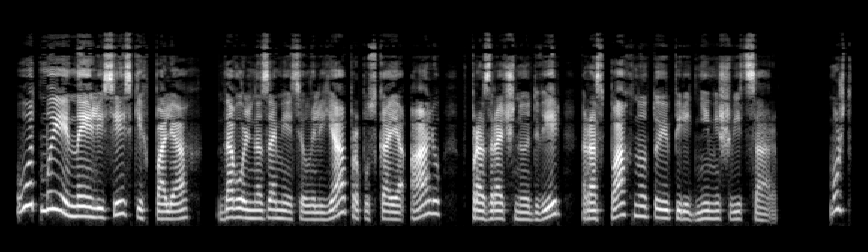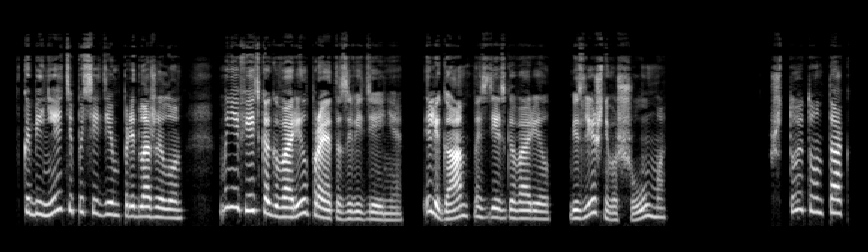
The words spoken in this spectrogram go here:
«Вот мы и на Елисейских полях», — довольно заметил Илья, пропуская Алю в прозрачную дверь, распахнутую перед ними швейцаром. «Может, в кабинете посидим?» — предложил он. «Мне Федька говорил про это заведение. Элегантно здесь говорил, без лишнего шума». «Что это он так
